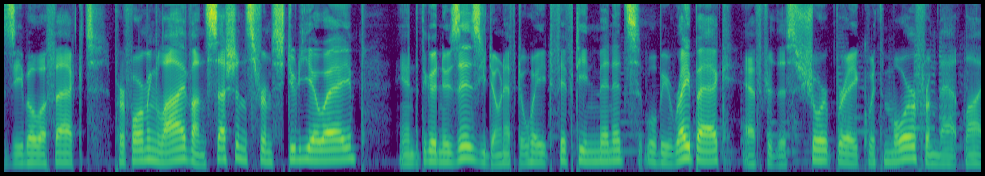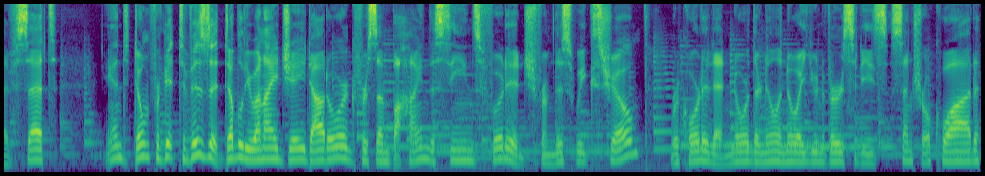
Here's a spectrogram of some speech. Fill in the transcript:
Gazebo Effect, performing live on sessions from Studio A. And the good news is, you don't have to wait 15 minutes. We'll be right back after this short break with more from that live set. And don't forget to visit WNIJ.org for some behind the scenes footage from this week's show, recorded at Northern Illinois University's Central Quad.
